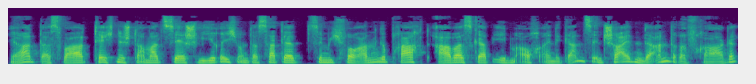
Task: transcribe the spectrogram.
Ja, das war technisch damals sehr schwierig und das hat er ziemlich vorangebracht. Aber es gab eben auch eine ganz entscheidende andere Frage.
